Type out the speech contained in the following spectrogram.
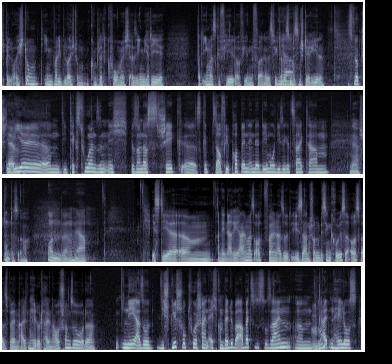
die Beleuchtung, irgendwie war die Beleuchtung komplett komisch. Also irgendwie hat die, hat irgendwas gefehlt auf jeden Fall. Das wirkt alles Ja. ein bisschen steril. Es wirkt steril, ähm, die Texturen sind nicht besonders schick, äh, es gibt sau viel Pop-In in der Demo, die sie gezeigt haben. Ja, stimmt das auch. Und äh, ja, Ist dir ähm, an den Arealen was aufgefallen? Also die sahen schon ein bisschen größer aus. War das bei den alten Halo-Teilen auch schon so? Oder? Nee, also die Spielstruktur scheint echt komplett überarbeitet zu sein. Ähm, Die Mhm. alten Halos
